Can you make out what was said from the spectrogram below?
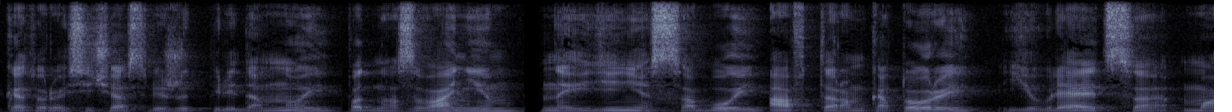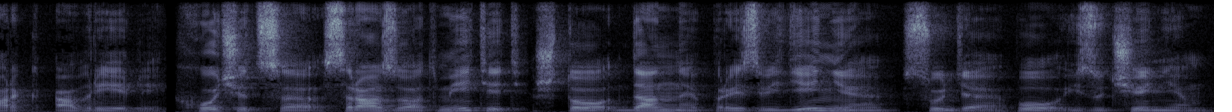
которая сейчас лежит передо мной под названием «Наедине с собой», автором которой является Марк Аврелий. Хочется сразу отметить, что данное произведение, судя по изучениям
